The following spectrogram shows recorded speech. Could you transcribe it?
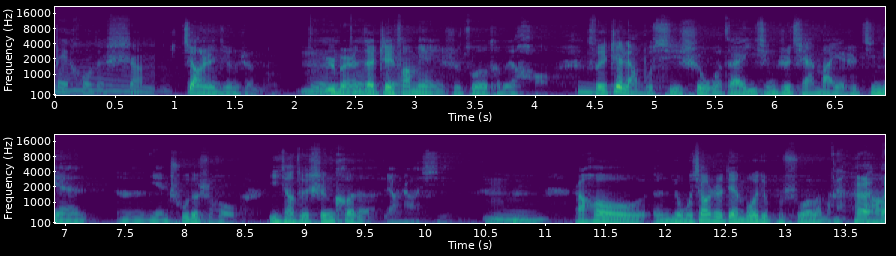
背后的事儿。匠人精神嘛，日本人在这方面也是做的特别好。所以这两部戏是我在疫情之前吧，也是今年嗯年初的时候印象最深刻的两场戏。嗯。然后，嗯，永不消失电波就不说了嘛。然后，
